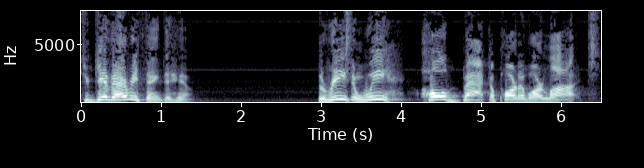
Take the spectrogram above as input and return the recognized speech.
to give everything to Him, the reason we hold back a part of our lives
